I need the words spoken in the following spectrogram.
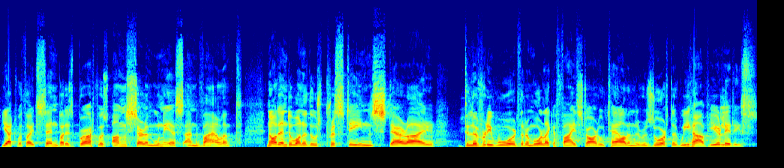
yet without sin, but his birth was unceremonious and violent. Not into one of those pristine, sterile, delivery wards that are more like a five star hotel and a resort that we have here, ladies.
